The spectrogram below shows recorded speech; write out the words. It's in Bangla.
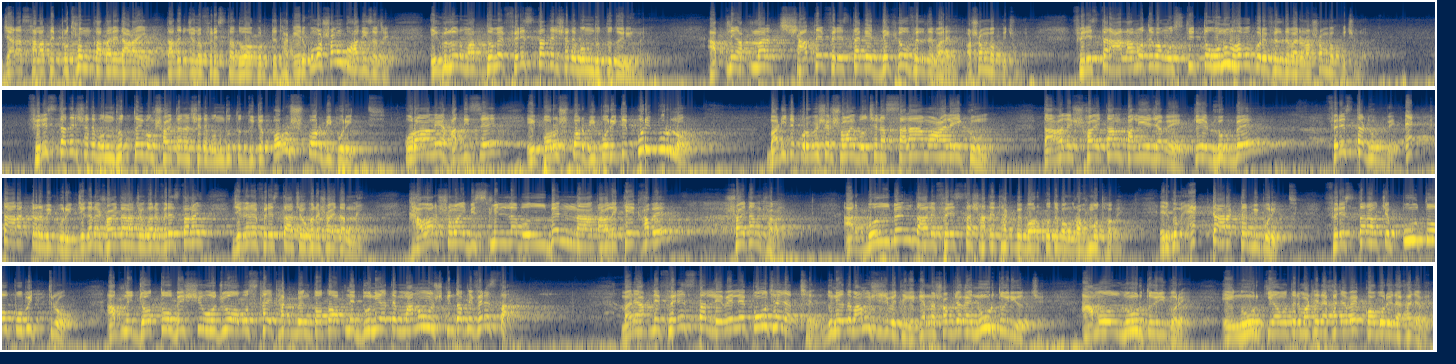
যারা সালাতে প্রথম কাতারে দাঁড়ায়, তাদের জন্য ফেরেস্তা দোয়া করতে থাকে। এরকম অসংখ্য হাদিস আছে। এগুলোর মাধ্যমে ফেরেস্তাদের সাথে বন্ধুত্ব তৈরি হয়। আপনি আপনার সাথে ফেরেস্তাকে দেখেও ফেলতে পারেন। অসম্ভব কিছু নয়। ফেরেস্তার আলামত এবং অস্তিত্ব অনুভবও করে ফেলতে পারেন। অসম্ভব কিছু নয়। ফেরেস্তাদের সাথে বন্ধুত্ব এবং শয়তানের সাথে বন্ধুত্ব দুটো পরস্পর বিপরীত। কোরআনে, হাদিসে এই পরস্পর বিপরীতে পরিপূর্ণ। বাড়িতে প্রবেশের সময় বলছেন আসসালাম আলাইকুম। তাহলে শয়তান পালিয়ে যাবে। কে ঢুকবে? ফেরেস্তা ঢুকবে। একটা আর একটার বিপরীত। যেখানে শয়তান আছে, ওখানে ফেরেস্তা নাই। যেখানে ফেরেস্তা আছে, ওখানে শয়তান নাই। খাওয়ার সময় বিসমিল্লা বলবেন না, তাহলে কে খাবে? শয়তান খাবে। আর বলবেন, তাহলে ফেরেস্তার সাথে থাকবে, বরকত এবং রহমত হবে। এরকম একটা আর একটার বিপরীত। ফেরেস্তারা হচ্ছে পুত পবিত্র। আপনি যত বেশি অজু অবস্থায় থাকবেন, তত আপনি দুনিয়াতে মানুষ, কিন্তু আপনি ফেরেস্তা মানে আপনি ফেরেস্তার লেভেলে পৌঁছে যাচ্ছেন, দুনিয়াতে মানুষ হিসেবে থেকে, কেননা সব জায়গায় নূর তৈরি হচ্ছে, আমল নূর তৈরি করে। এই নূর কিয়ামতের মাঠে দেখা যাবে, কবরে দেখা যাবে।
